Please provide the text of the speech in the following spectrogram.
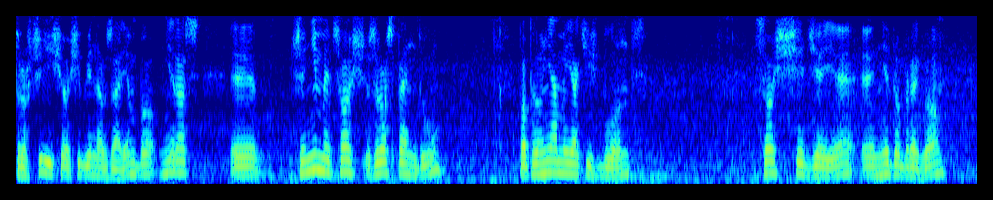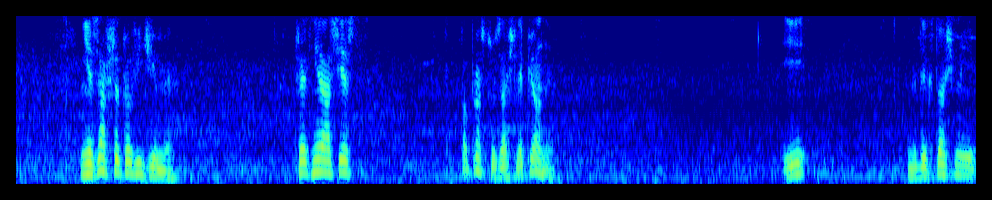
troszczyli się o siebie nawzajem, bo nieraz czynimy coś z rozpędu, popełniamy jakiś błąd, coś się dzieje niedobrego, nie zawsze to widzimy. Człowiek nieraz jest po prostu zaślepiony. I gdy ktoś mi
